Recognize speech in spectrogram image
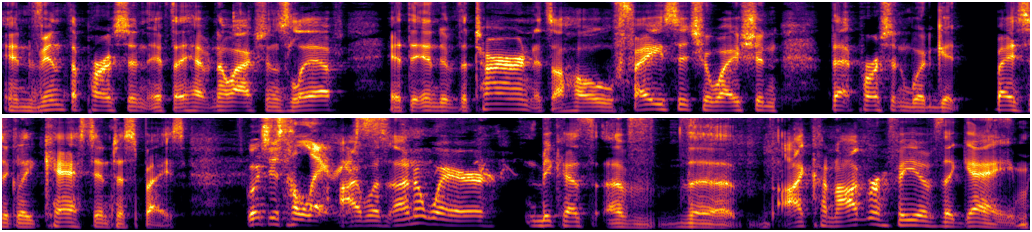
and vent the person if they have no actions left at the end of the turn. It's a whole phase situation. That person would get basically cast into space. which is hilarious. I was unaware because of the iconography of the game.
